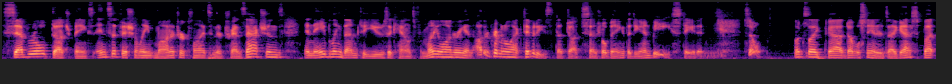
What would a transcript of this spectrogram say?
Several Dutch banks insufficiently monitor clients and their transactions, enabling them to use accounts for money laundering and other criminal activities, the Dutch central bank, the DNB, stated. So, Looks like uh, double standards, I guess. But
